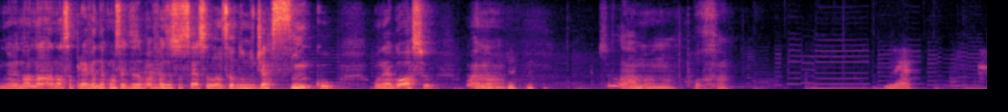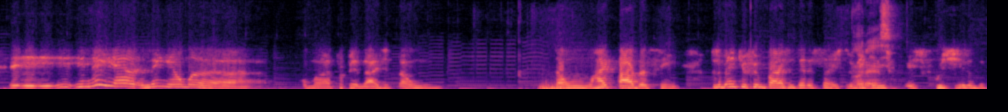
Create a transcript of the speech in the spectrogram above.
A nossa pré-venda com certeza vai fazer sucesso lançando no dia 5 o negócio. Mano, sei lá, mano. Porra. É. E, e, e, nem é, nem é uma, uma propriedade tão tão hypada assim. Tudo bem que o filme parece interessante, tudo parece. bem que eles, eles fugiram, do,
